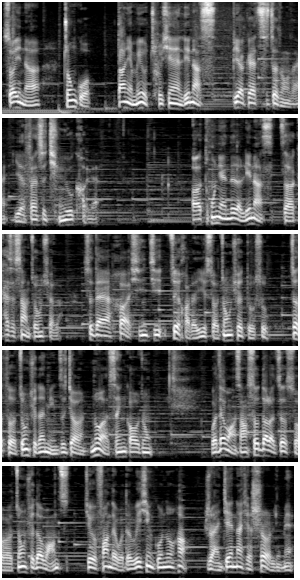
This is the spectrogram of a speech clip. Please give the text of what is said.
所以呢，中国。当年没有出现 Linux、比尔盖茨这种人，也算是情有可原。而同年代的 Linux 则开始上中学了，是在赫尔辛基最好的一所中学读书。这所中学的名字叫诺尔森高中。我在网上搜到了这所中学的网址，就放在我的微信公众号“软件那些事儿”里面。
